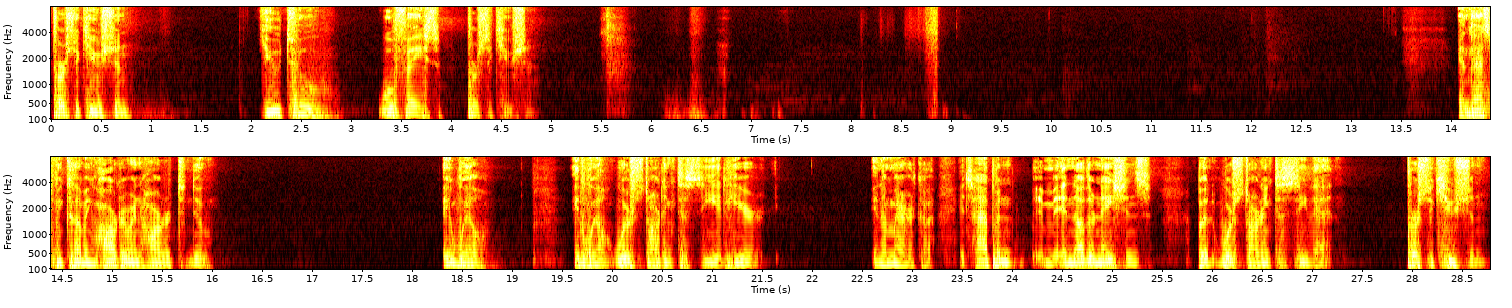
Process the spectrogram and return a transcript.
persecution, you too will face persecution. And that's becoming harder and harder to do. It will. It will. We're starting to see it here in America. It's happened in other nations, but we're starting to see that. Persecution,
